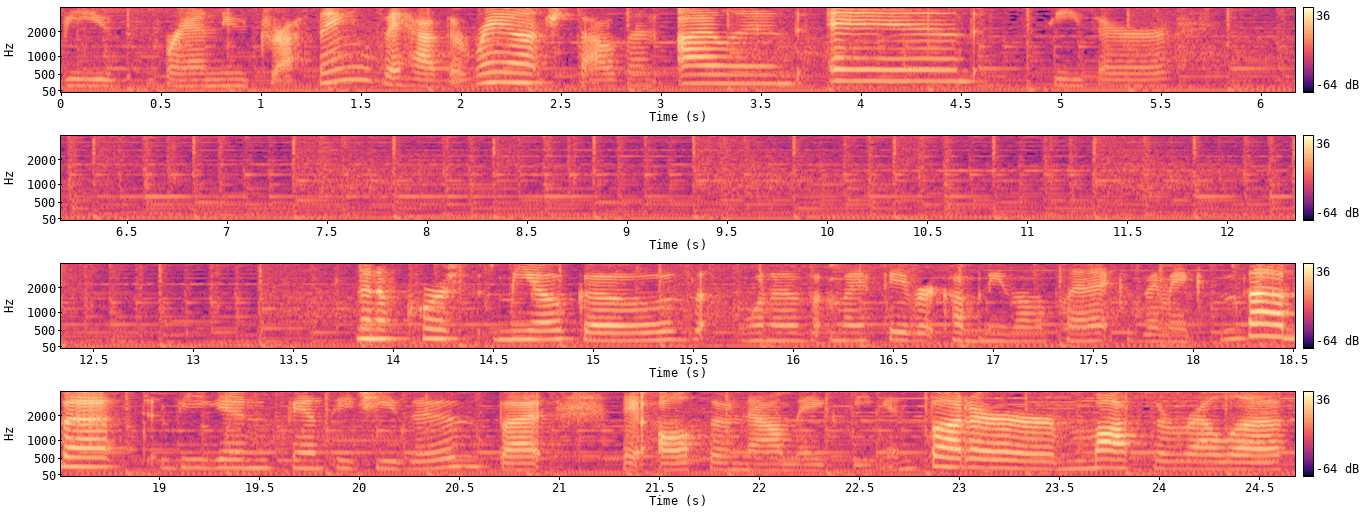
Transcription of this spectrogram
these brand new dressings. They have the Ranch, Thousand Island, and Caesar. Then of course Miyoko's, one of my favorite companies on the planet because they make the best vegan fancy cheeses, but they also now make vegan butter, mozzarella,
